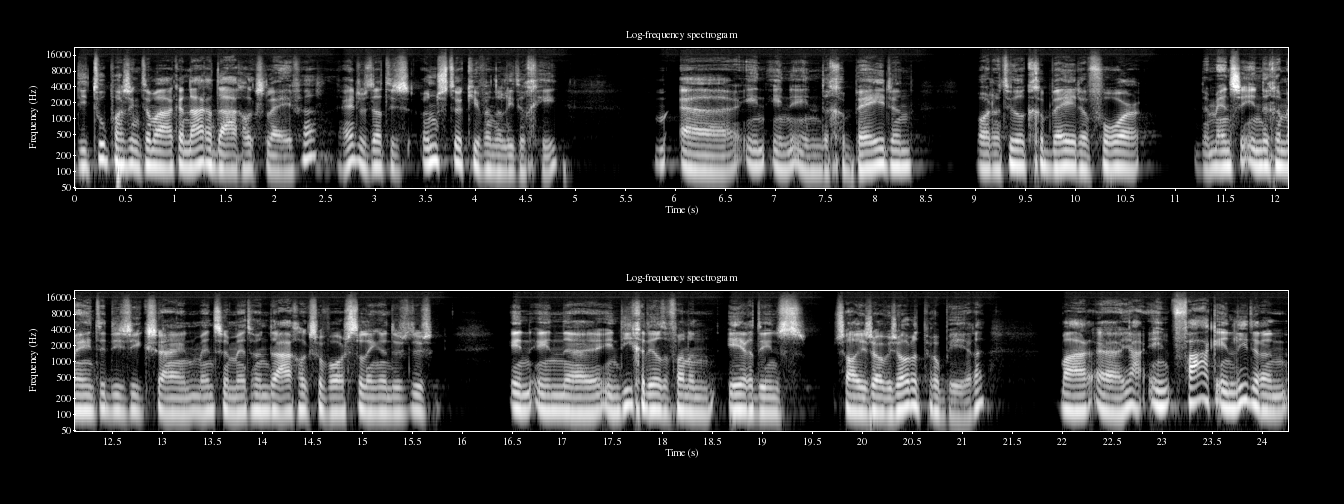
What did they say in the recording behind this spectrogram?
die toepassing te maken naar het dagelijks leven. Dus dat is een stukje van de liturgie. Eh, in, in, in de gebeden wordt natuurlijk gebeden voor de mensen in de gemeente die ziek zijn, mensen met hun dagelijkse worstelingen. Dus, dus in, in, eh, in die gedeelte van een eredienst zal je sowieso dat proberen. Maar eh, ja, in, vaak in liederen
